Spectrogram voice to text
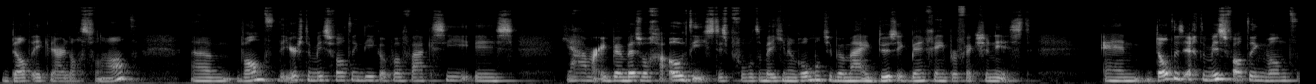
dat ik daar last van had. Um, want de eerste misvatting die ik ook wel vaak zie is ja, maar ik ben best wel chaotisch. Het is bijvoorbeeld een beetje een rommeltje bij mij, dus ik ben geen perfectionist. En dat is echt een misvatting, want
